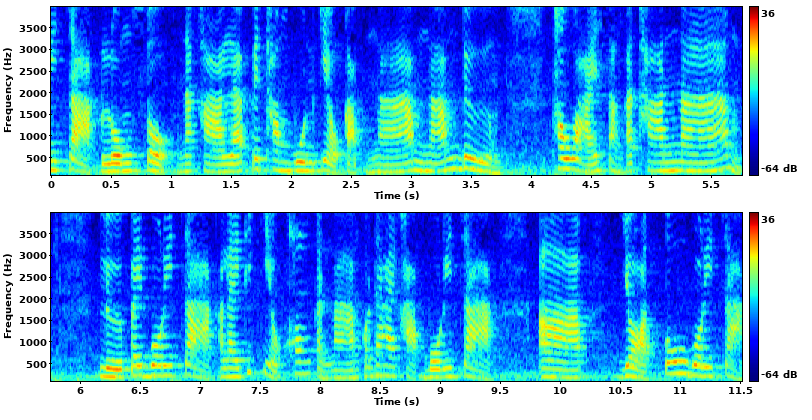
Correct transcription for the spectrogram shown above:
ริจาคลงศพนะคะ และไปทำบุญเกี่ยวกับน้ำน้ำดื่ม ถวายสังฆทานน้ำ หรือไปบริจาคอะไรที่เกี่ยวข้องกับน้ำก็ได้ค่ะ บริจาคหยอดตู้บริจาค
